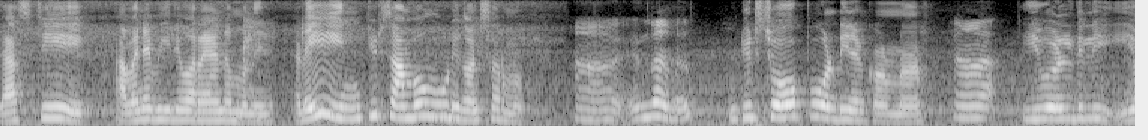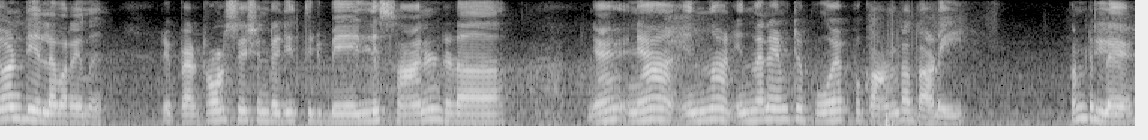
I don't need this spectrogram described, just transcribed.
ലാസ്റ്റ് അവനെ പേര് പറയാണ്ട് വന്നു. എടേ എനിക്കൊരു സംഭവം കൂടി കാണിച്ചു തരണം എന്താണ്? എനിക്കൊരു ചോപ്പ് വണ്ടിനെ കാണണ. ഈ വേൾഡിൽ ഈ വണ്ടിയല്ല പറയുന്നത്. ഒരു പെട്രോൾ സ്റ്റേഷന്റെ അരിയത്ത് ഒരു വലിയ സാധനം ഉണ്ടടാ ഞാൻ ഞാൻ ഇന്ന ഇന്നലെ മറ്റേ പോയപ്പോൾ കണ്ടതാടേ. കണ്ടില്ലേ?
